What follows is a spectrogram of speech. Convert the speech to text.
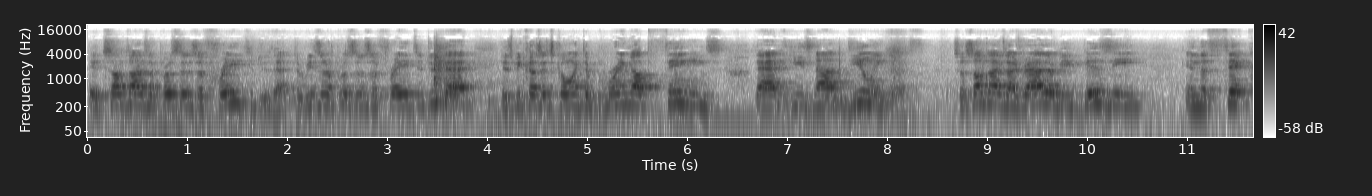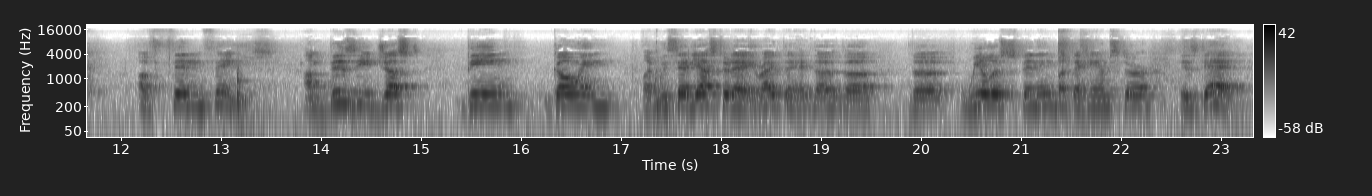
it sometimes a person is afraid to do that. The reason a person is afraid to do that is because it's going to bring up things that he's not dealing with. So sometimes I'd rather be busy in the thick of thin things. I'm busy just being going, like we said yesterday, right? The, the, the, the wheel is spinning, but the hamster is dead.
